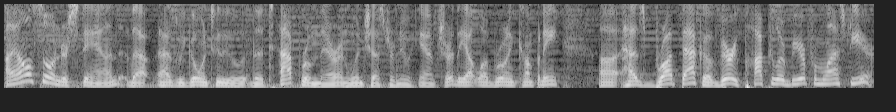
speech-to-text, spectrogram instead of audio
I also understand that as we go into the tap room there in Winchester, New Hampshire, the Outlaw Brewing Company uh, has brought back a very popular beer from last year.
